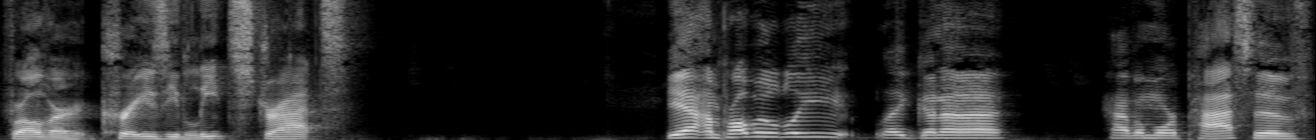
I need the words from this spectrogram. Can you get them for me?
for all of our crazy elite strats. Yeah, I'm probably like gonna have a more passive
